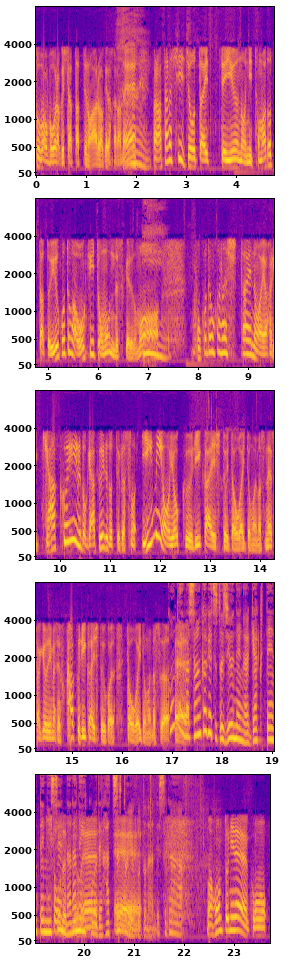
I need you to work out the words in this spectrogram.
相場が暴落しちゃったっていうのはあるわけだからね。はい、新しい状態っていうのに戸惑ったということが大きいと思うんですけれども、えーここでお話したいのは、やはり逆イールド、逆イールドっていうか、その意味をよく理解しておいた方がいいと思いますね。先ほど言いました深く理解しておいた方がいいと思います。今回は3か月と10年が逆転って2007年以降で初ということなんですが。まあ、本当にね、こう、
